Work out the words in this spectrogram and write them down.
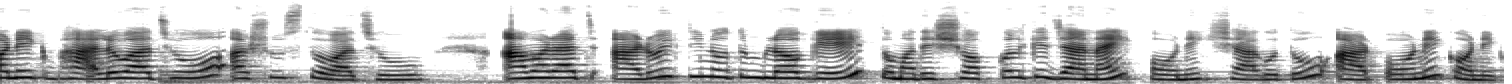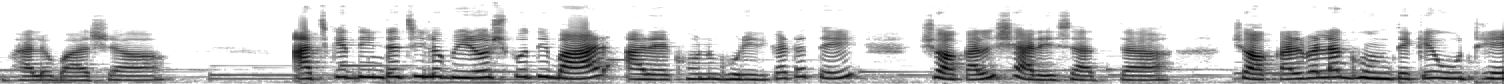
অনেক ভালো আছো আর সুস্থ আছো। আমার আজ আরও একটি নতুন ব্লগে তোমাদের সকলকে জানাই অনেক স্বাগত আর অনেক অনেক ভালোবাসা। আজকের দিনটা ছিল বৃহস্পতিবার আর এখন ঘড়ির কাটাতে সকাল সাড়ে সাতটা। সকালবেলা ঘুম থেকে উঠে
